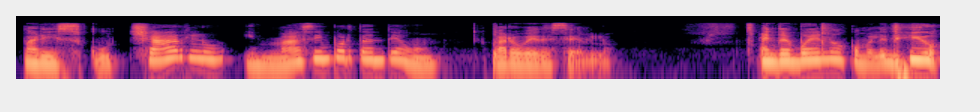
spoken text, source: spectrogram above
para escucharlo y más importante aún, para obedecerlo. Entonces, bueno, como les digo,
